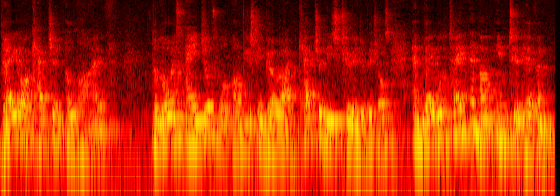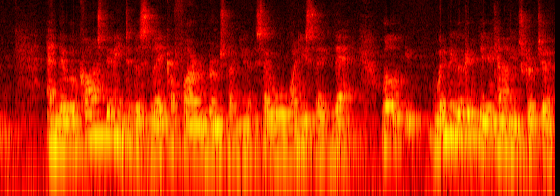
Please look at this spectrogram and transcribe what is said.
they are captured alive. The Lord's angels will obviously go out, capture these two individuals, and they will take them up into heaven and they will cast them into this lake of fire and brimstone. You say, well, why do you say that? Well, when we look at the account in Scripture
